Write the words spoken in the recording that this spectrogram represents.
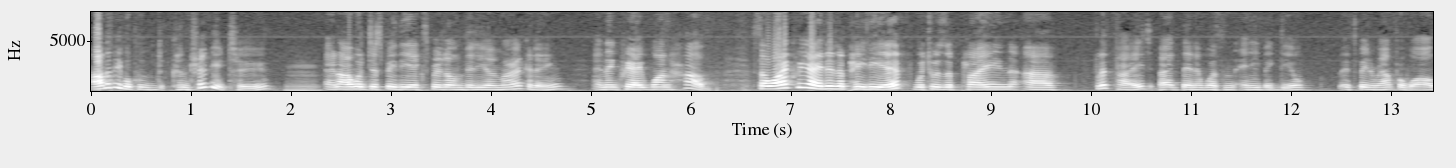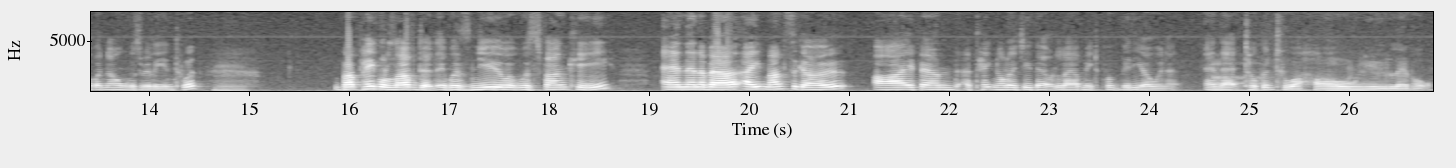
other people could contribute to mm. and I would just be the expert on video marketing and then create one hub. So I created a PDF, which was a plain uh, flip page. Back then, it wasn't any big deal. It's been around for a while, but no one was really into it. Mm. But people loved it. It was new, it was funky. And then about eight months ago, I found a technology that allowed me to put video in it. And that took ah. it to a whole new level.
